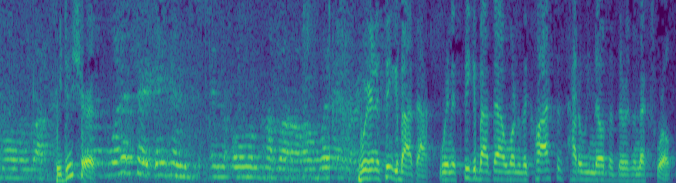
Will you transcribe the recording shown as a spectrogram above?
Olam Haba? We do share it. What if there isn't an Olam Haba or whatever? We're going to speak about that. We're going to speak about that in one of the classes. How do we know that there's a next world?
